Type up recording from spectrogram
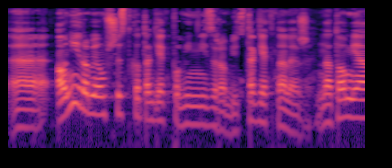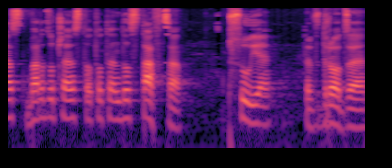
E, oni robią wszystko tak, jak powinni zrobić, tak jak należy. Natomiast bardzo często to ten dostawca psuje w drodze,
